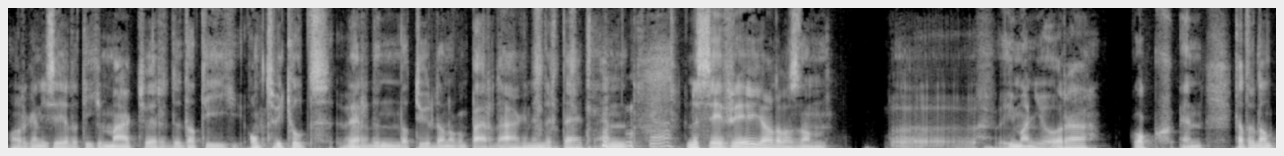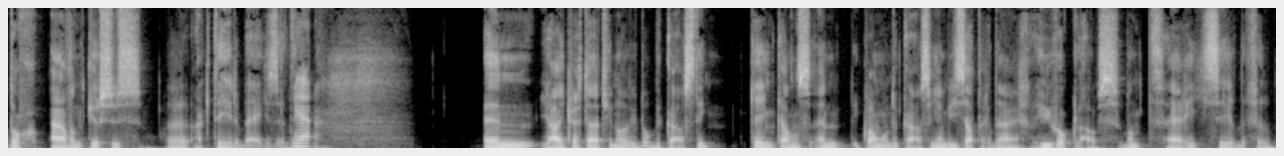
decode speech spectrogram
organiseren dat die gemaakt werden, dat die ontwikkeld werden. Dat duurde dan nog een paar dagen in der tijd. En ja. een cv, ja, dat was dan uh, humaniora, kok. En ik had er dan toch avondcursus acteren bij gezet. Ja. En ja, ik werd uitgenodigd op de casting kreeg een kans en ik kwam op de casting. En wie zat er daar? Hugo Claus, want hij regisseerde de film.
